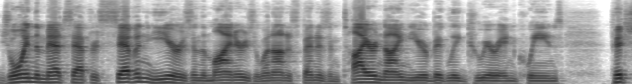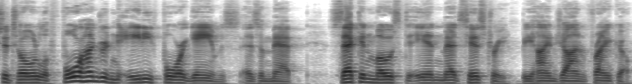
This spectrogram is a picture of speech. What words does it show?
joined the Mets after seven years in the minors. He went on to spend his entire nine year big league career in Queens Pitched a total of 484 games as a Met, second most in Mets history, behind John Franco.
